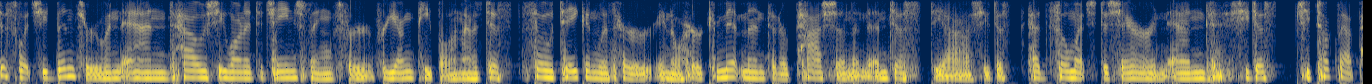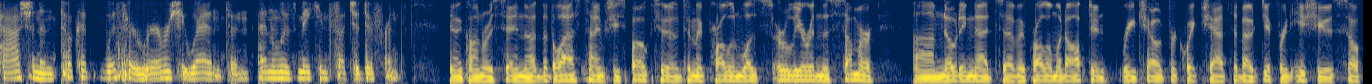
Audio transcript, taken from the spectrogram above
Just what she'd been through and, and how she wanted to change things for, for young people. And I was just so taken with her, you know, her commitment and her passion and, and just, yeah, she just had so much to share. And, and she just, she took that passion and took it with her wherever she went and, and was making such a difference. Yeah, Conroy was saying that, that the last time she spoke to, to McParland was earlier in the summer um, noting that uh, McParland would often reach out for quick chats about different issues. So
